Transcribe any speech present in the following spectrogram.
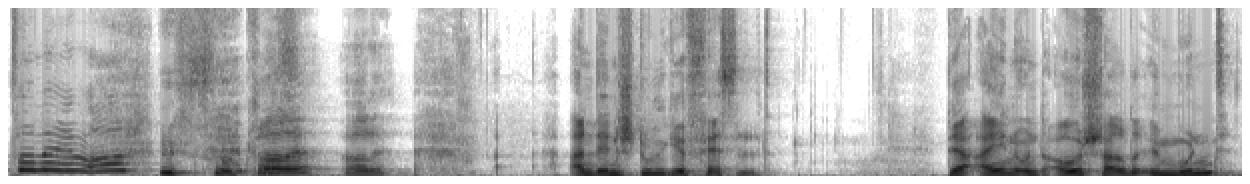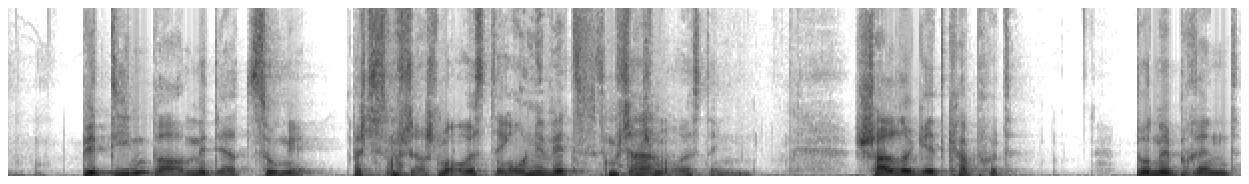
Birne im Arsch. Ist so krass. Warte, warte. An den Stuhl gefesselt. Der Ein- und Ausschalter im Mund, bedienbar mit der Zunge. Weißt du, das musst du erst mal ausdenken. Ohne Witz. Das musst du Ja. erst mal ausdenken. Schalter geht kaputt, Birne brennt.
